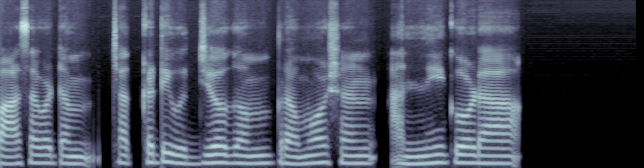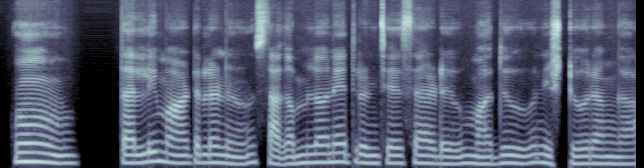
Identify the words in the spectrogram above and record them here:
పాసవటం, చక్కటి ఉద్యోగం, ప్రమోషన్ అన్నీ కూడా. తల్లి మాటలను సగంలోనే త్రుంచేశాడు మధు నిష్ఠూరంగా.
